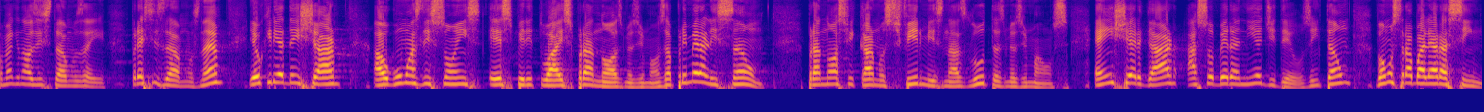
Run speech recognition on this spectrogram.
Como é que nós estamos aí? Precisamos, né? Eu queria deixar algumas lições espirituais para nós, meus irmãos. A primeira lição, para nós ficarmos firmes nas lutas, meus irmãos, é enxergar a soberania de Deus. Então, vamos trabalhar assim.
